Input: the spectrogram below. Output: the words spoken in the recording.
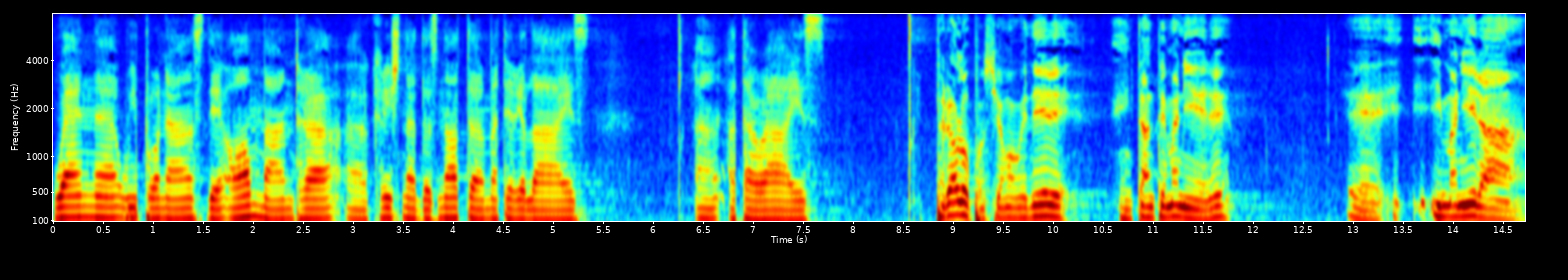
when uh, we pronounce the Om mantra, uh, Krishna does not uh, materialize uh, at our eyes. Però lo possiamo vedere in tante maniere, eh, in maniera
